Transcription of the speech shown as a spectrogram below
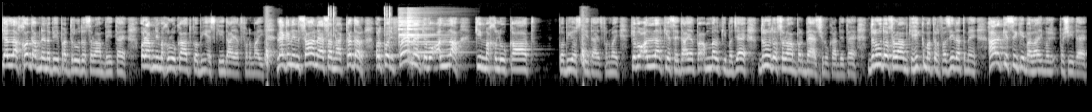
कि अल्लाह ख़ुद अपने नबी पर दरूद सलाम भेजता है और अपनी मखलूक़ को भी इसकी हिदायत फरमाई। लेकिन इंसान ऐसा ना कदर और कुछ फहम है कि वो अल्लाह की मखलूक़ को भी उसकी हिदायत फरमाई कि वो अल्लाह की इस हिदायत पर अमल की बजाय दरूद सलाम पर बहस शुरू कर देता है। दरूद सलाम की हमत और फजीलत में हर किसी की भलाई पोशीद है।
